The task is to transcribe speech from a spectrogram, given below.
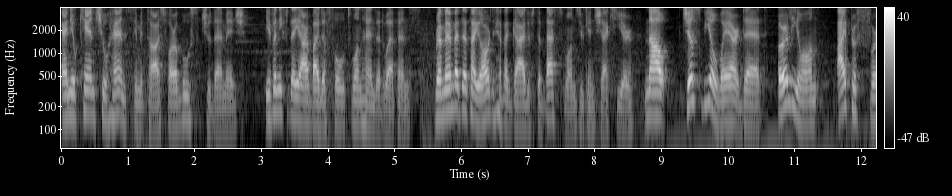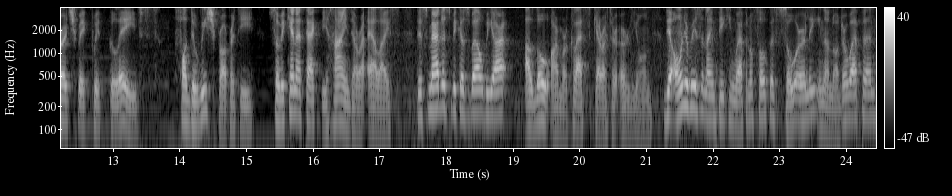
and you can two-hand Scimitars for a boost to damage, even if they are by default one-handed weapons. Remember that I already have a guide with the best ones you can check here. Now, just be aware that early on, I prefer to equip glaives for the reach property, so we can attack behind our allies, this matters because, well, we are a low armor class character early on. The only reason I'm picking weapon of focus so early in another weapon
